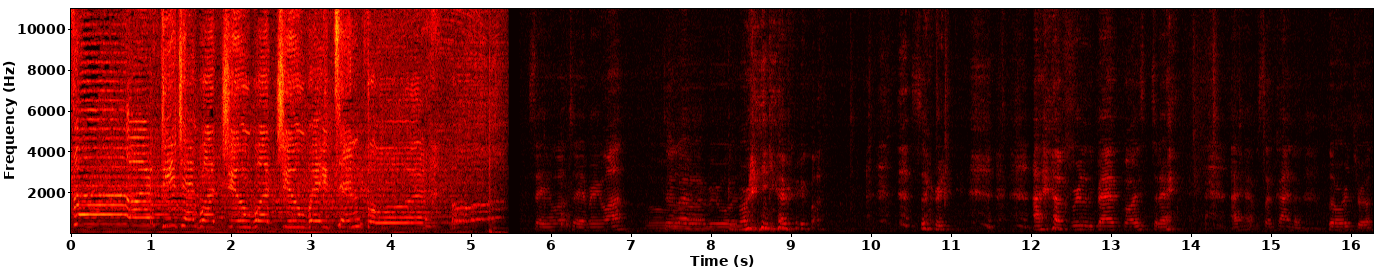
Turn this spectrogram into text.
floor. DJ, what you, what you waiting for? Say hello to everyone. Hello, everyone. Good morning, everyone. Sorry, I have really bad voice today. I have some kind of sore throat.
